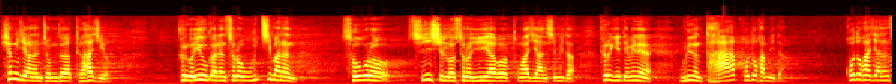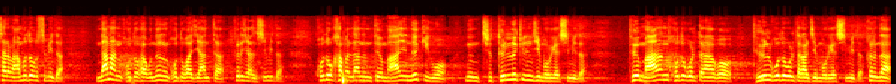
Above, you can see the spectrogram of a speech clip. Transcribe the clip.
형제간은 좀 더 더하지요. 그리고 이웃 간은 서로 웃지만은 속으로 진실로 서로 이해하고 통하지 않습니다. 그렇기 때문에 우리는 다 고독합니다. 고독하지 않은 사람 아무도 없습니다. 나만 고독하고 너는 고독하지 않다. 그러지 않습니다. 고독함을 나는 더 많이 느끼고 너는 덜 느끼는지 모르겠습니다. 더 많은 고독을 당하고 덜 고독을 당할지 모르겠습니다. 그러나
